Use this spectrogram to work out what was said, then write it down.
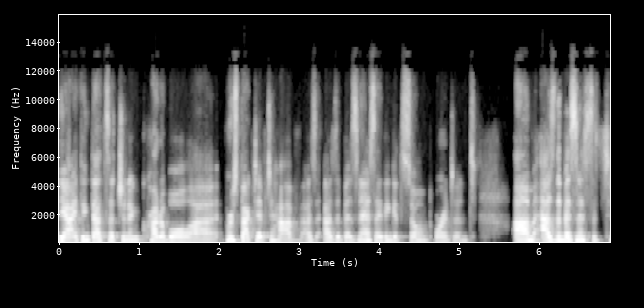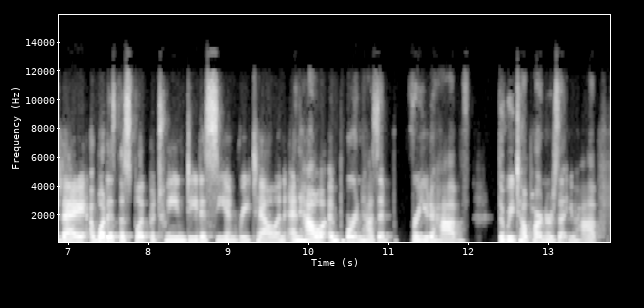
Yeah i think that's such an incredible uh, perspective to have as as a business. I think it's so important um, as the business is today, what is the split between D2C and retail and, and how important has it for you to have the retail partners that you have?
